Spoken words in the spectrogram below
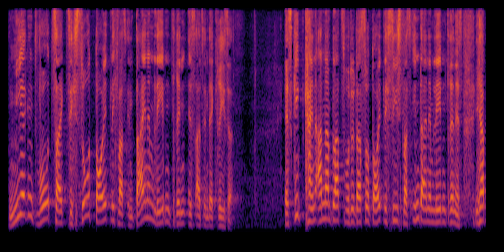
Nirgendwo zeigt sich so deutlich, was in deinem Leben drin ist, als in der Krise. Es gibt keinen anderen Platz, wo du das so deutlich siehst, was in deinem Leben drin ist. Ich habe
